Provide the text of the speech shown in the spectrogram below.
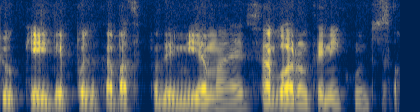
2K depois que acabasse a pandemia, mas agora não tem nem condição.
